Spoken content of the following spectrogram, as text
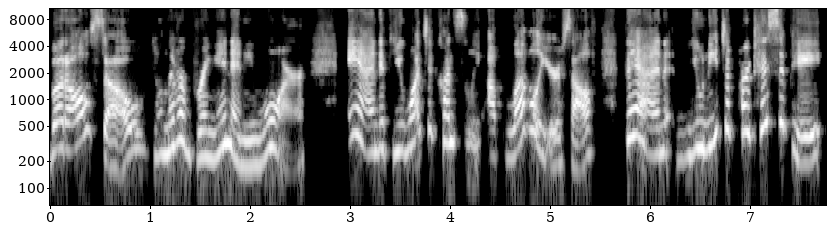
but also you'll never bring in any more. And if you want to constantly up level yourself, then you need to participate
